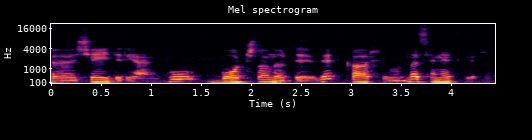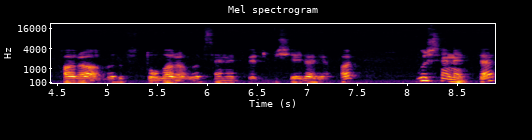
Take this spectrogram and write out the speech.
e, şeydir yani bu borçlanır devlet karşılığında senet verir. Para alır, dolar alır, senet verir, bir şeyler yapar. Bu senetler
